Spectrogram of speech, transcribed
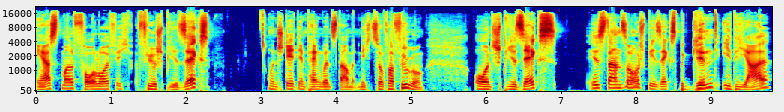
erstmal vorläufig für Spiel 6 und steht den Penguins damit nicht zur Verfügung. Und Spiel 6 ist dann so, Spiel 6 beginnt ideal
